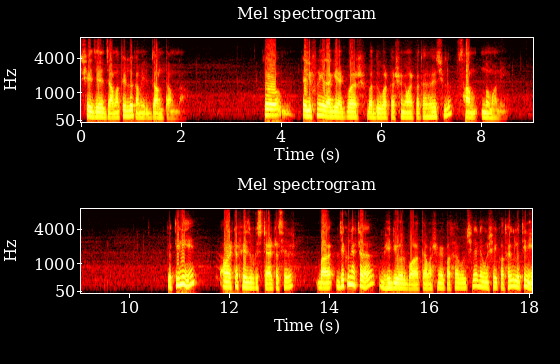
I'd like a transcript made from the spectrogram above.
সে যে জামাতের লোক আমি জানতাম না। তো টেলিফোনে এর আগে একবার বা দুবার তার সঙ্গে আমার কথা হয়েছিল, সাম নোমানি। তো তিনি আমার একটা ফেসবুক স্ট্যাটাসের বা যে কোনো একটা ভিডিওর বরাতে আমার সঙ্গে কথা বলছিলেন এবং সেই কথাগুলো তিনি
